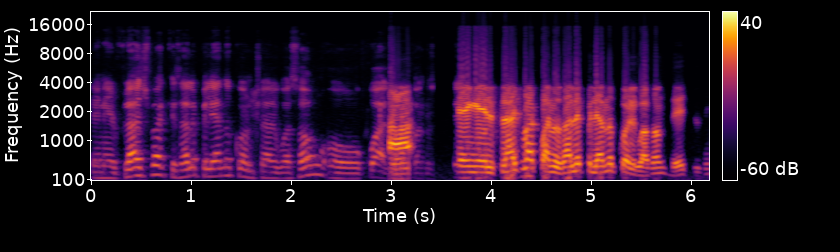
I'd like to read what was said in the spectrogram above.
¿En el flashback que sale peleando contra el Guasón o cuál? Ah, en el flashback cuando sale peleando con el Guasón, de hecho, sí.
